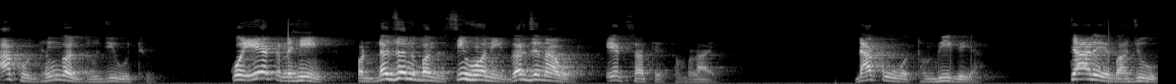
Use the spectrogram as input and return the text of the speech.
આખું જંગલ ધ્રુજી ઉઠ્યું. કોઈ એક નહીં પણ ડઝનબંધ સિંહોની ગર્જનાઓ એક સાથે સંભળાય. ડાકુઓ થંભી ગયા. ચારે બાજુ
